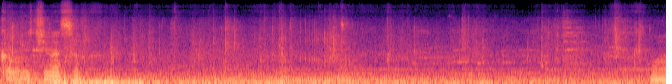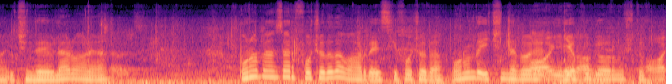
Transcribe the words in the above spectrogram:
Bakalım içi nasıl. Vay içinde evler var ya. Evet. Buna benzer Foça'da da vardı eski Foça'da. Onun da içinde böyle Aynen yapı abi. görmüştüm. Aa,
